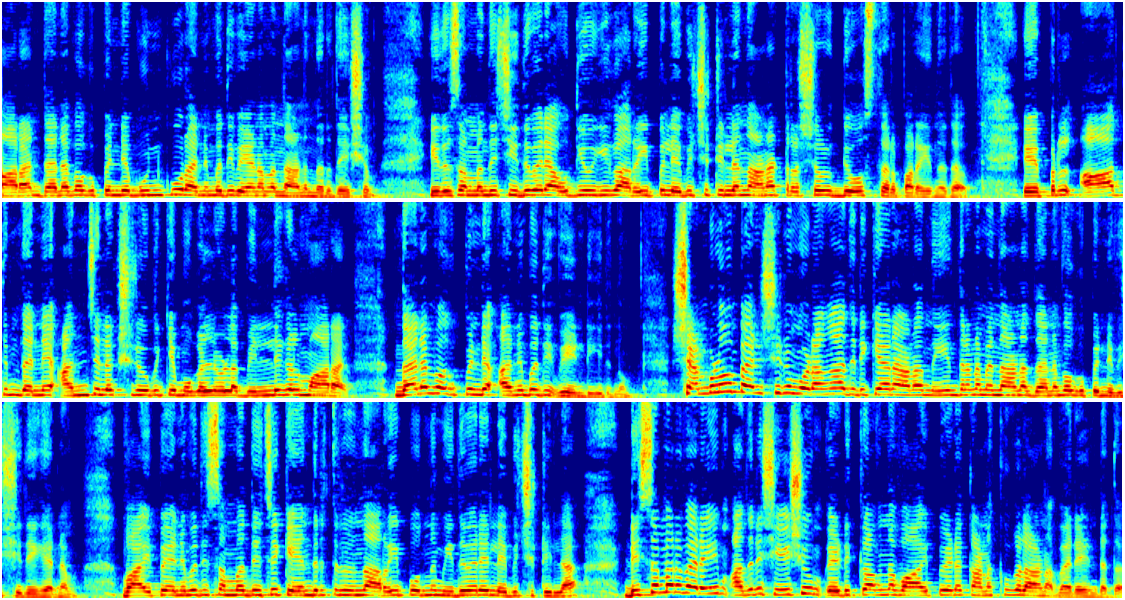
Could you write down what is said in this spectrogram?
മാറാൻ ധനവകുപ്പിന്റെ മുൻകൂർ അനുമതി വേണമെന്നാണ് നിർദ്ദേശം. ഇത് സംബന്ധിച്ച് ഇതുവരെ ഔദ്യോഗിക അറിയിപ്പ് ലഭിച്ചിട്ടില്ലെന്നാണ് ട്രഷറി ഉദ്യോഗസ്ഥർ പറയുന്നത്. ഏപ്രിൽ ആദ്യം തന്നെ അഞ്ച് ലക്ഷം രൂപയ്ക്ക് മുകളിലുള്ള ബില്ലുകൾ മാറാൻ ധനവകുപ്പിന്റെ അനുമതി വേണ്ടിയിരുന്നു. ശമ്പളവും പെൻഷനും മുടങ്ങാതിരിക്കാനാണ് നിയന്ത്രണമെന്നാണ് ധനവകുപ്പിന്റെ വിശദീകരണം. വായ്പ അനുമതി സംബന്ധിച്ച് കേന്ദ്രത്തിൽ നിന്ന് അറിയിപ്പൊന്നും ഇതുവരെ ലഭിച്ചിട്ടില്ല. ഡിസംബർ വരെയും അതിനുശേഷവും എടുക്കാവുന്ന വായ്പയുടെ കണക്കുകളാണ് വരേണ്ടത്.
